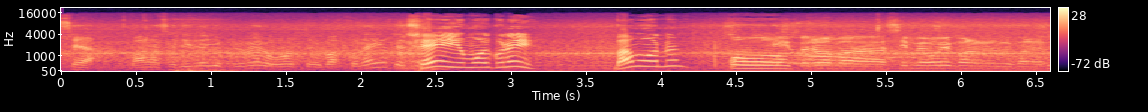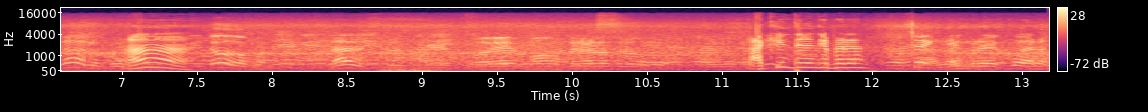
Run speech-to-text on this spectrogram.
O sea, van a salir ellos primero, vos te vas con ellos. Te Sí, yo me voy con ellos. ¿Vamos, Hernán? O... Sí, pero así me voy con el, con el Lalo. Pues, Ah. Y todo, pues. Claro. A ver, vamos a esperar al otro. ¿A quién tienen que esperar? No sé, Al hombre de cuero.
